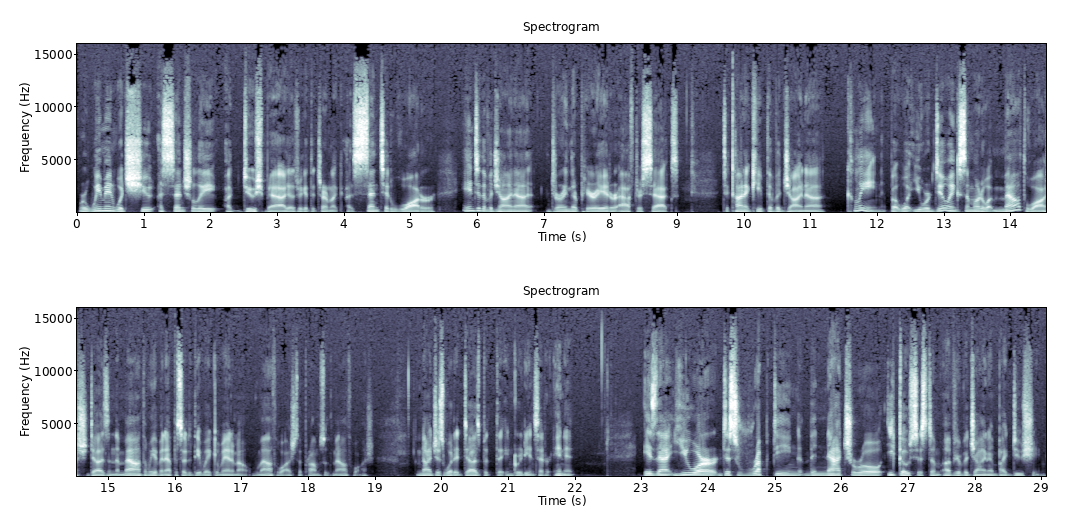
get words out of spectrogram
where women would shoot essentially a douche bag, as we get the term, like a scented water into the vagina during their period or after sex to kind of keep the vagina clean. But what you were doing, similar to what mouthwash does in the mouth, and we have an episode of the Awakened Man about mouthwash, the problems with mouthwash, not just what it does, but the ingredients that are in it, is that you are disrupting the natural ecosystem of your vagina by douching.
